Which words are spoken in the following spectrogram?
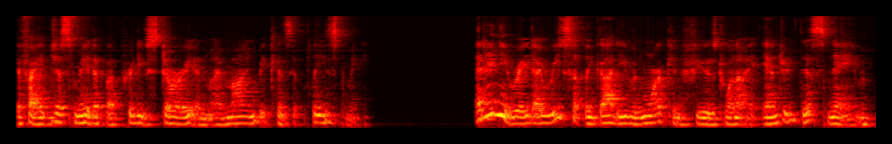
if I had just made up a pretty story in my mind because it pleased me. At any rate, I recently got even more confused when I entered this name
